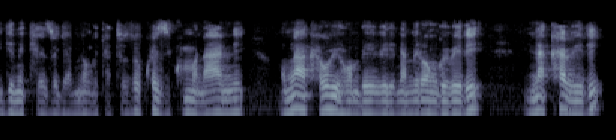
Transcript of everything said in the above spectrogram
igenekerezo rya mirongo itatu z'ukwezi k'umunani mu mwaka w'ibihumbi bibiri na mirongo ibiri na kabiri.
